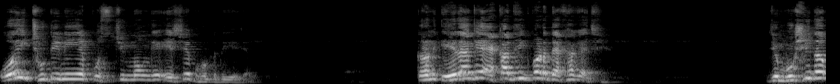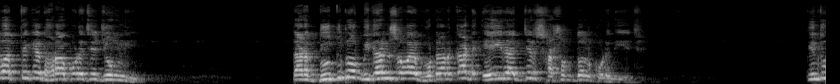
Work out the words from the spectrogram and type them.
ওই ছুটি নিয়ে পশ্চিমবঙ্গে এসে ভোট দিয়ে যাবে। কারণ এর আগে একাধিকবার দেখা গেছে যে মুর্শিদাবাদ থেকে ধরা পড়েছে জঙ্গি। তার দু দুটো বিধানসভায় ভোটার কার্ড এই রাজ্যের শাসক দল করে দিয়েছে। কিন্তু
